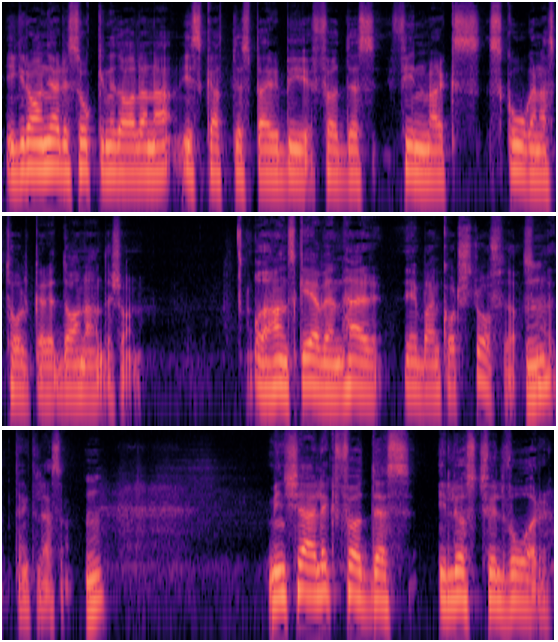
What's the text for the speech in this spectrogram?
I Grangärde socken i Dalarna, i Skattesberg by, föddes Finnmarksskogarnas tolkare Dan Andersson. Och han skrev en här, det är bara en kort strof då, som jag tänkte läsa. Mm. Min kärlek föddes i lustfylld vår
